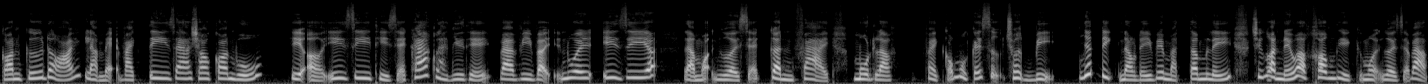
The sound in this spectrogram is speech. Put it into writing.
con cứ đói là mẹ vạch ti ra cho con bú thì ở easy thì sẽ khác là như thế. Và vì vậy nuôi easy á, là mọi người sẽ cần phải, một là phải có một cái sự chuẩn bị nhất định nào đấy về mặt tâm lý. Chứ còn nếu mà không thì mọi người sẽ bảo,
